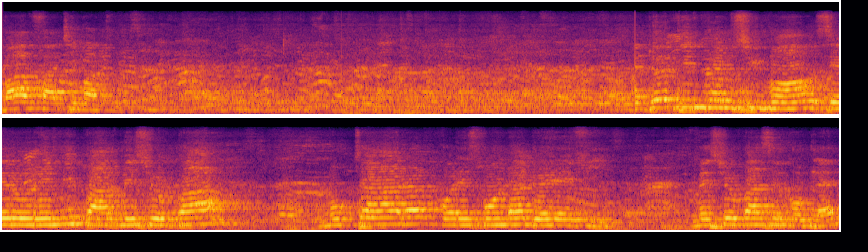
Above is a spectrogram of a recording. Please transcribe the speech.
Ba Fatimatou. Les deux diplômes suivants seront remis par M. Ba Mouktar, correspondant de RFI. M. Ba, s'il vous plaît.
